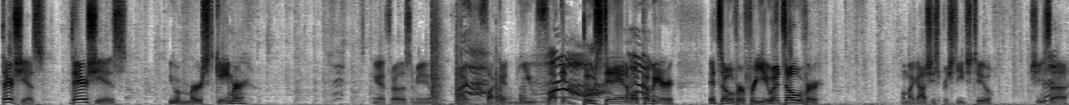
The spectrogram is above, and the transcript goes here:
There she is. There she is. You immersed gamer. You gotta throw this immediately. I fucking, you fucking boosted animal. Come here. It's over for you. It's over. Oh my god, she's prestige too. She's uh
